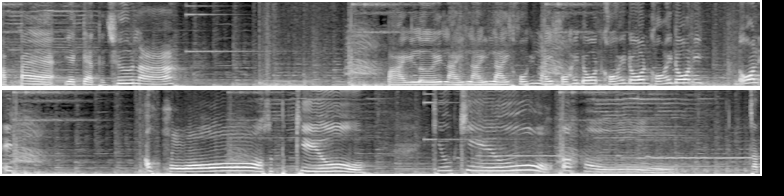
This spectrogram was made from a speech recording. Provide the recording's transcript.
อะแปะอย่าแกะแต่ชื่อนะ ไปเลยไหลไหลไหลขอให้ไหลขอให้โดนขอให้โดนขอให้โดนอีกโดนอีกโอ้โหซุปเปอร์คิวคิวคิวโอ้โหจัด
